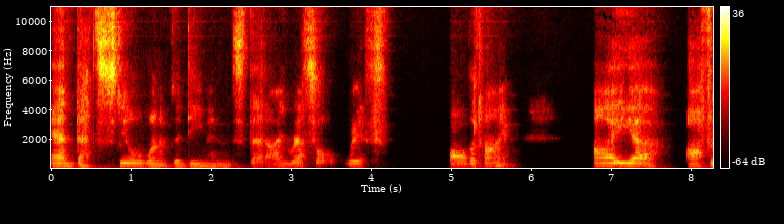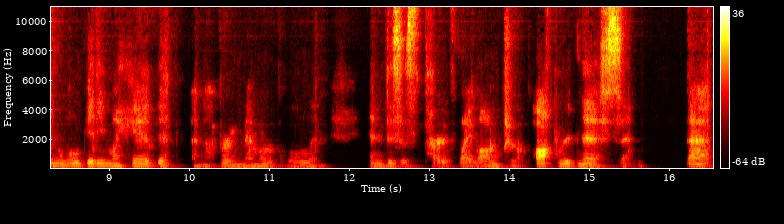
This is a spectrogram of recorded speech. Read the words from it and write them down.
and that's still one of the demons that I wrestle with all the time. I uh, often will get in my head that I'm not very memorable, and and this is part of my long-term awkwardness, and that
